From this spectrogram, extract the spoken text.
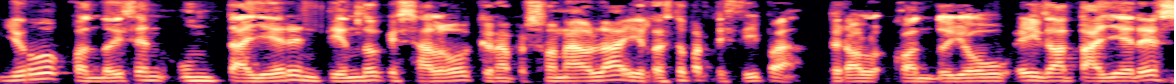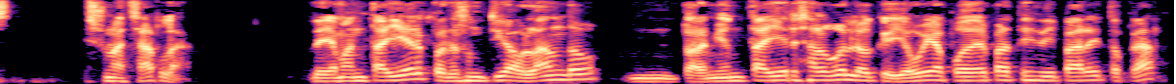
Yo, cuando dicen un taller, entiendo que es algo que una persona habla y el resto participa. Pero cuando yo he ido a talleres, es una charla. Le llaman taller, pero es un tío hablando. Mm, Para mí un taller es algo en lo que yo voy a poder participar y tocar.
